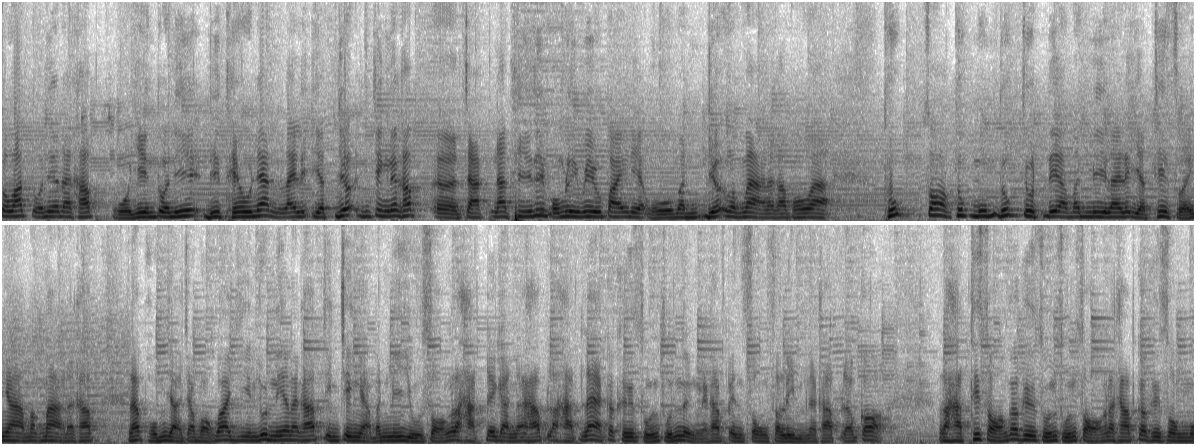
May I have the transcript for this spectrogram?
ศวรรษตัวนี้นะครับโอ้ยีนตัวนี้ดีเทลแน่นรายละเอียดเยอะจริงๆนะครับเออจากนาทีที่ผมรีวิวไปเนี่ยโอ้มันเยอะมากๆนะครับ เพราะว่าทุกซอกทุกมุมทุกจุดเนี่ยมันมีรายละเอียดที่สวยงามมากๆนะครับ และผมอยากจะบอกว่ายีนรุ่นนี้นะครับ จริงๆอะมันมีอยู่ 2 รหัสด้วยกันนะครับ รหัสแรกก็คือ 001 นะครับ เป็นทรงสลิมนะครับ แล้วก็ รหัสที่ 2 ก็คือ 002 นะครับ ก็คือทรงโม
